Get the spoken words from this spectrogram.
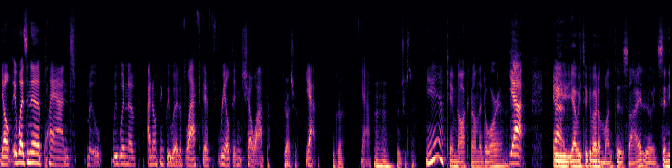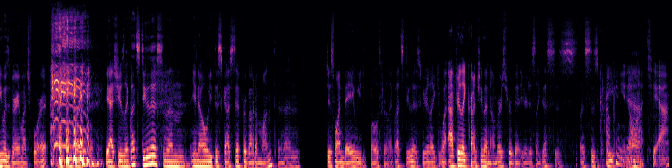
No, it wasn't a planned move. We wouldn't have, I don't think we would have left if Real didn't show up. Gotcha. Yeah. Okay. Yeah. Mm-hmm. Interesting. Yeah. Came knocking on the door and Yeah. Yeah. We, yeah, we took about a month to decide. Cindy was very much for it. Like, yeah, she was like, "Let's do this," and then you know we discussed it for about a month, and then just one day we both were like, "Let's do this." We were like, after like crunching the numbers for a bit, you're just like, "This is this is great." How can you yeah. not? Yeah.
